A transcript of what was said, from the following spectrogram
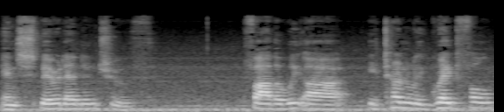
in spirit and in truth. Father, we are eternally grateful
